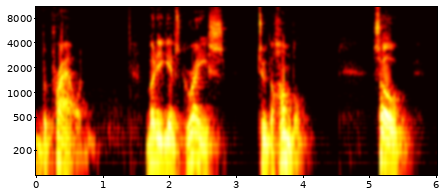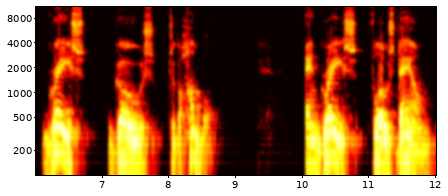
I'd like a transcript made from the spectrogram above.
the proud, but He gives grace to the humble. So, grace goes to the humble and grace flows down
